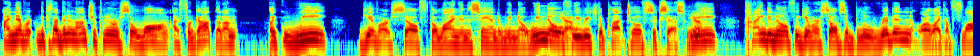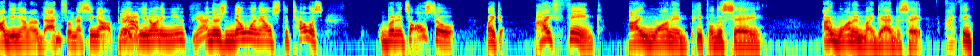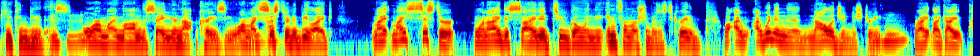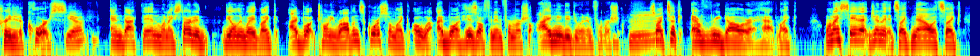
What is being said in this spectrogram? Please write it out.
I never, because I've been an entrepreneur so long, I forgot that I'm like, we give ourselves the line in the sand and we know. We know Yeah. if we reached a plateau of success. Yep. We kind of know if we give ourselves a blue ribbon or like a flogging on our back for messing up, right? Yeah. You know what I mean? Yeah. And there's no one else to tell us. But it's also like, I think I wanted people to say, I wanted my dad to say, I think you can do this. Mm-hmm. Or my mom to say, you're not crazy. Or my sister to be like, my, my sister, when I decided to go in the infomercial business to create a, well, I, I went in the knowledge industry, mm-hmm. right? Like I created a course. Yep. And back then, when I started, the only way, like, I bought Tony Robbins' course. So I'm like, oh, I bought his off an infomercial. I need to do an infomercial. Mm-hmm. So I took every dollar I had. Like, when I say that, Jenna, it's like now it's like,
